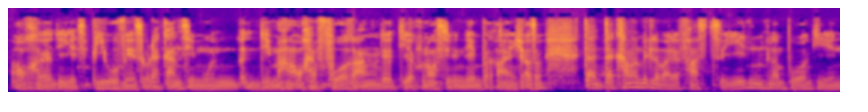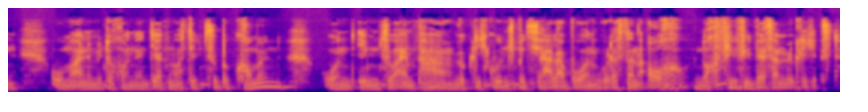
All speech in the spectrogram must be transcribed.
auch äh, die jetzt Biovis oder Ganzimmun, die machen auch hervorragende Diagnostik in dem Bereich. Also da, da kann man mittlerweile fast zu jedem Labor gehen, um eine Mitochondrien-Diagnostik zu bekommen und eben zu ein paar wirklich guten Speziallaboren, wo das dann auch noch viel, viel besser möglich ist.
